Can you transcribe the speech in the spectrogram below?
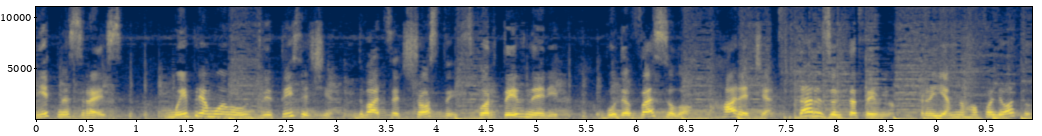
фітнес-рейс. Ми прямуємо у 2026 спортивний рік. Буде весело, гаряче та результативно. Приємного польоту!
